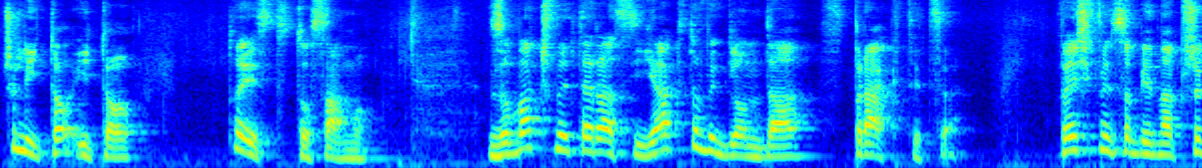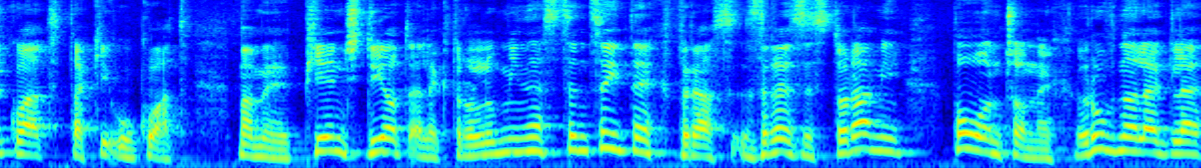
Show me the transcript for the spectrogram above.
Czyli to i to to jest to samo. Zobaczmy teraz, jak to wygląda w praktyce. Weźmy sobie na przykład taki układ. Mamy 5 diod elektroluminescencyjnych wraz z rezystorami połączonych równolegle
